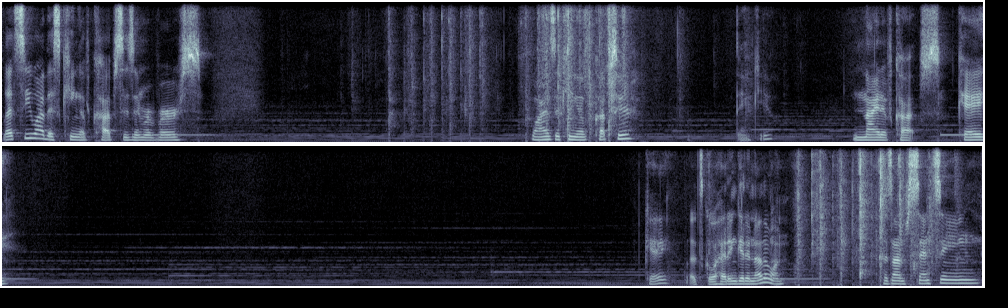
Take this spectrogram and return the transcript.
Let's see why this King of Cups is in reverse. Why is the King of Cups here? Thank you. Knight of Cups, okay? Okay, let's go ahead and get another one. Because I'm sensing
